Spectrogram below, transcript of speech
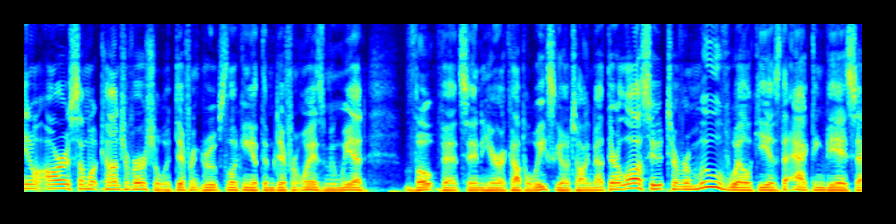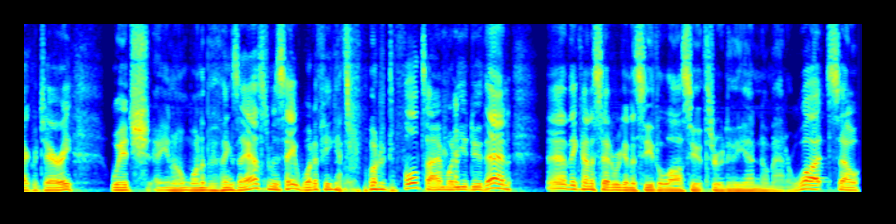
you know, are somewhat controversial with different groups looking at them different ways? I mean, we had Vote Vets in here a couple weeks ago talking about their lawsuit to remove Wilkie as the acting VA secretary which, you know, one of the things I asked him is, hey, what if he gets promoted to full time? What do you do then? Eh, they kind of said we're going to see the lawsuit through to the end no matter what. So,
